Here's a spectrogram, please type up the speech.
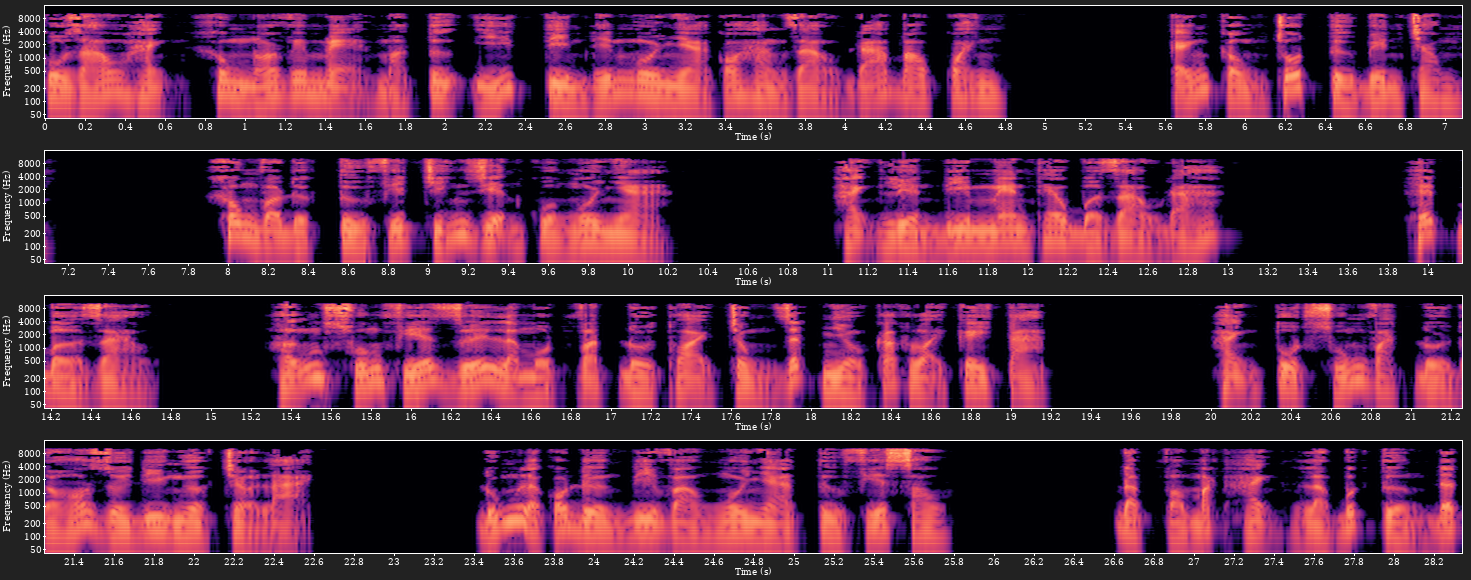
Cô giáo Hạnh không nói với mẹ mà tự ý tìm đến ngôi nhà có hàng rào đá bao quanh. Cánh cổng chốt từ bên trong. không vào được từ phía chính diện của ngôi nhà. Hạnh liền đi men theo bờ rào đá. Hết bờ rào, hẫng xuống phía dưới là một vạt đồi thoại trồng rất nhiều các loại cây tạp. Hạnh tụt xuống vạt đồi đó rồi đi ngược trở lại. Đúng là có đường đi vào ngôi nhà từ phía sau. Đập vào mắt Hạnh là bức tường đất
